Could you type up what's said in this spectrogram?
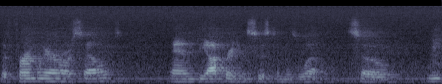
the firmware ourselves, and the operating system as well. So we,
